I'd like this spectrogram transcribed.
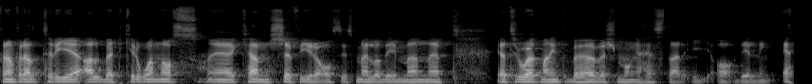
framförallt 3 Albert Kronos, eh, kanske 4 Ossis Melody men eh, jag tror att man inte behöver så många hästar i avdelning 1.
